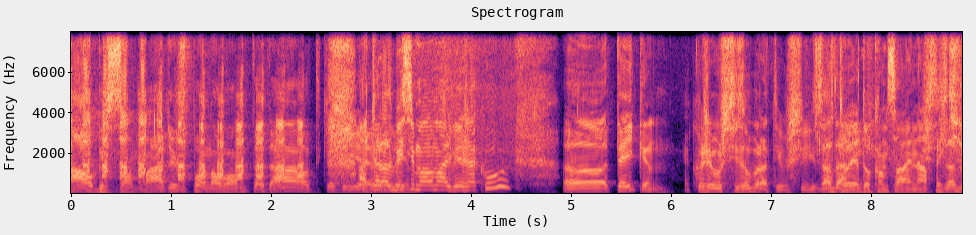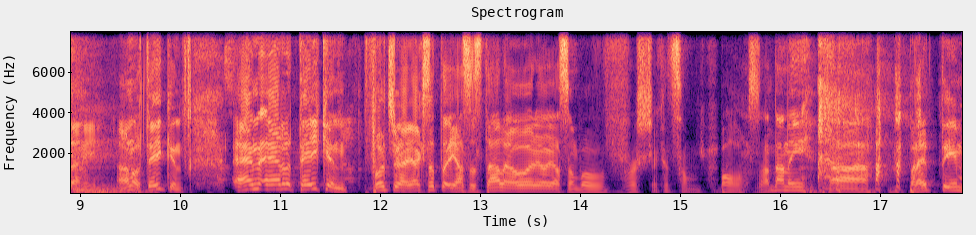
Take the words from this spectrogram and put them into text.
mal by som mať už po novom teda, odkedy je... A teraz by si mal mať, vieš akú? Uh, taken. Akože už si zobratý, už si zadaný. A to je dokonca aj na Zadaný. Áno, Taken. NR Taken. Počuj, jak sa to, ja som stále hovoril, ja som bol, ešte keď som bol zadaný a predtým,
